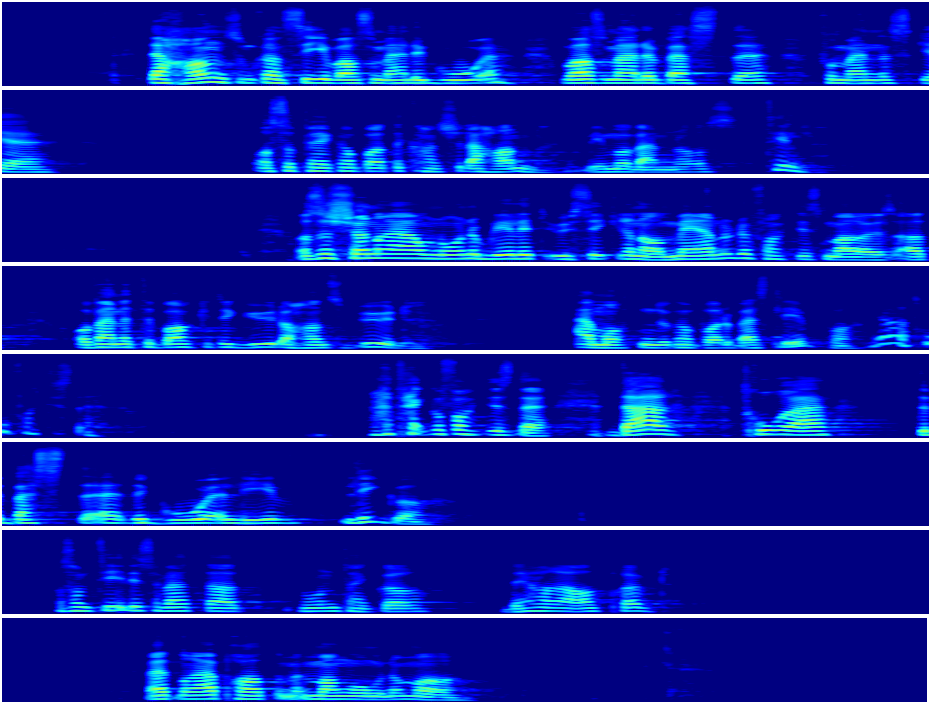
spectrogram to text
Det er han som kan si hva som er det gode, hva som er det beste for mennesket. Og så peker han på at det kanskje det er han vi må venne oss til. Og så skjønner jeg om noen blir litt usikre nå. Mener du faktisk Marius, at å vende tilbake til Gud og hans bud er måten du kan få det beste livet på? Ja, jeg tror faktisk det. Jeg tenker faktisk det. Der tror jeg det beste, det gode liv ligger. Og Samtidig så vet jeg at noen tenker det har jeg alt prøvd. Vet, når jeg prater med mange ungdommer,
